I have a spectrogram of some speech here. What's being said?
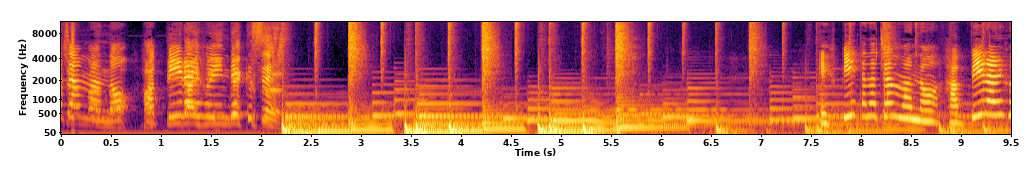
ナちゃんマンのハッピーライフインデックス。FP タナちゃんマンのハッピーライフ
